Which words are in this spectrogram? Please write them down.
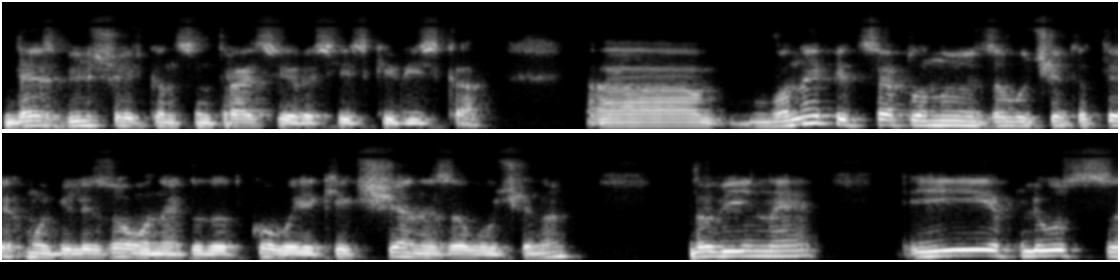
де збільшують концентрацію російські війська. Вони під це планують залучити тих мобілізованих додатково, яких ще не залучено до війни. І плюс е,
